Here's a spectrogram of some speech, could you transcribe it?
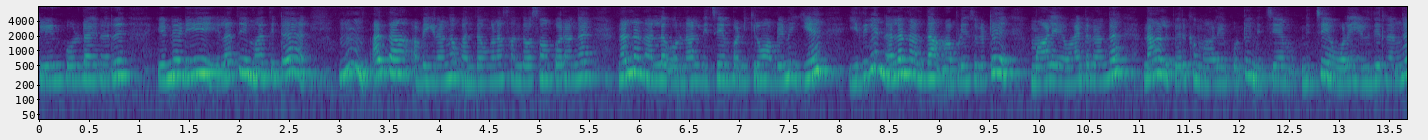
க்ளீன் போல்ட் ஆயிடுறாரு என்னடி? எல்லாத்தையும் மாற்றிட்ட ம் அதான். அப்படிங்கிறாங்க. வந்தவங்கலாம் சந்தோஷமா போகிறாங்க நல்ல நல்ல ஒரு நாள் நிச்சயம் பண்ணிக்கிறோம். அப்படின்னு ஏன்? இதுவே நல்ல நாள் தான் அப்படின்னு சொல்லிட்டு மாலையை வாங்கிட்டுறாங்க வச்சிடுறாங்க நாலு பேருக்கு மாலையை போட்டு நிச்சயம் நிச்சயம் ஓலையும் எழுதிடுறாங்க.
